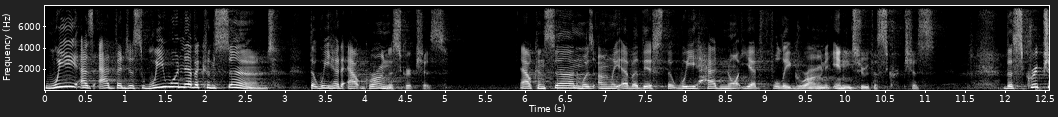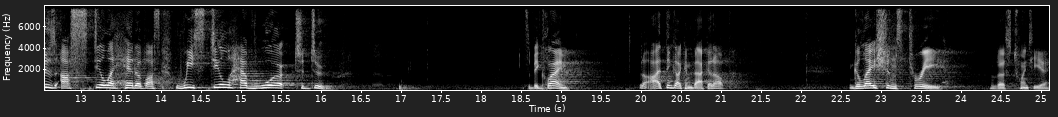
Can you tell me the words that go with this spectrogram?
We, as Adventists, we were never concerned that we had outgrown the scriptures. Our concern was only ever this that we had not yet fully grown into the scriptures. The scriptures are still ahead of us. We still have work to do. It's a big claim, but I think I can back it up. Galatians 3, verse 28.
